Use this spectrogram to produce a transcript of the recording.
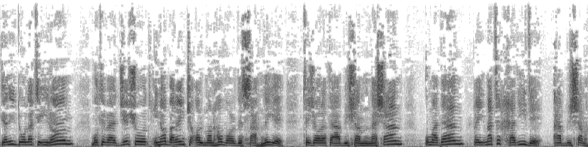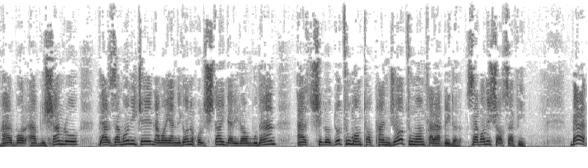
یعنی دولت ایران متوجه شد اینا برای اینکه آلمان ها وارد صحنه تجارت ابریشم نشن اومدن قیمت خرید ابریشم هر بار ابریشم رو در زمانی که نمایندگان هولشتاین در ایران بودن از 42 تومان تا 50 تومان ترقی داد. زمان شاسفی بعد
